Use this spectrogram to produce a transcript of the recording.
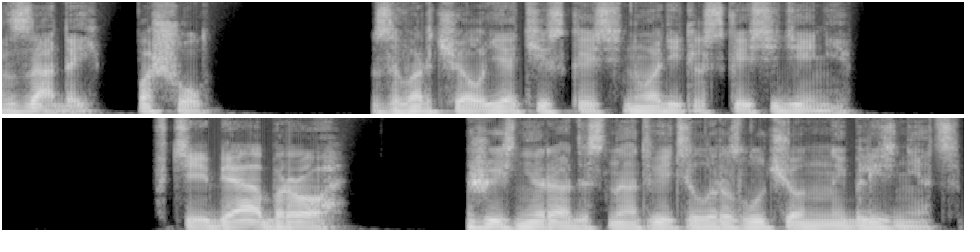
задой пошел?» — заворчал я, тискаясь на водительское сиденье. «В тебя, бро!» — жизнерадостно ответил разлученный близнец.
